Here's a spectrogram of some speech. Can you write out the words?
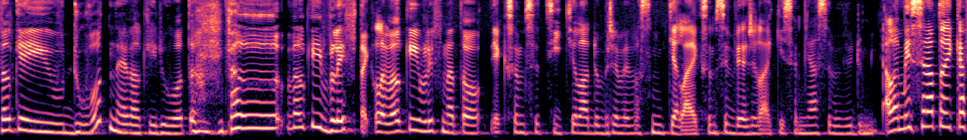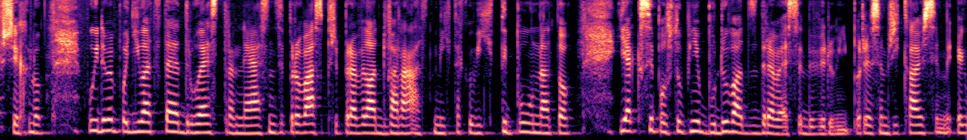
velký důvod, ne velký důvod, vel, velký vliv, takhle velký vliv na to, jak jsem se cítila dobře ve vlastním těle, jak jsem si věřila, jaký jsem měla sebevědomí. Ale my se na to teďka všechno půjdeme podívat z té druhé strany. Já jsem si pro vás připravila 12 mých takových typů na to, jak si postupně budovat zdravé sebevědomí, protože jsem říkala, že si, jak,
